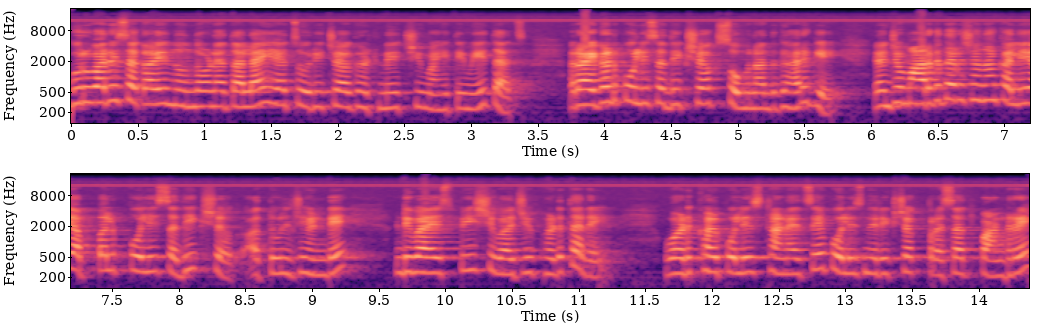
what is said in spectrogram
गुरुवारी सकाळी नोंदवण्यात आला या चोरीच्या घटनेची माहिती मिळताच रायगड पोलीस अधीक्षक सोमनाथ घारगे यांच्या मार्गदर्शनाखाली अप्पल पोलीस अधीक्षक अतुल झेंडे डीवायएसपी शिवाजी फडतरे वडखळ पोलीस ठाण्याचे पोलीस निरीक्षक प्रसाद पांढरे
